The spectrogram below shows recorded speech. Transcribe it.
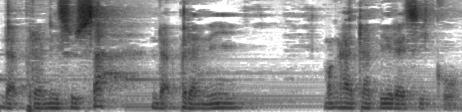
Tidak berani susah, tidak berani menghadapi resiko.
